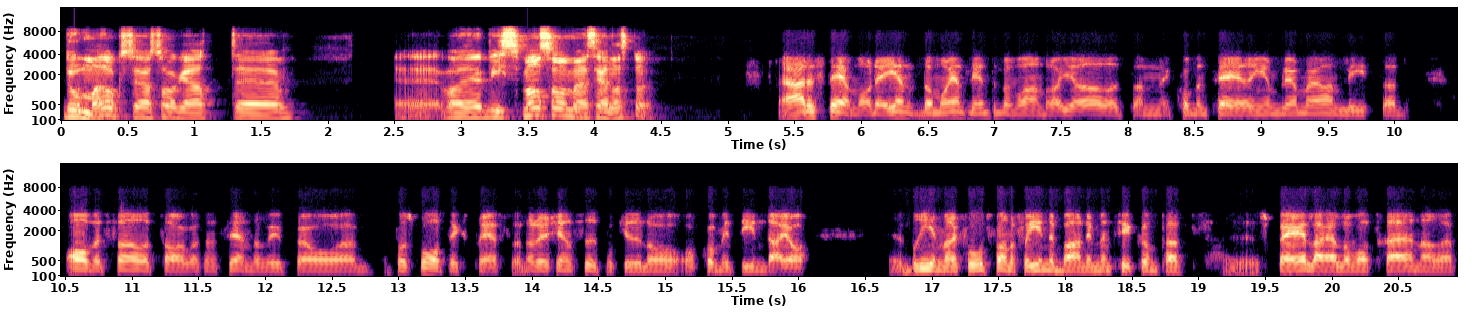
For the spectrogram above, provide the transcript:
Domare också. Jag såg att eh, eh var det Wisman som var med senast nu? Ja, det stämmer. Det är, de har egentligen inte med varandra att göra utan kommenteringen blir man anlitad av ett företag och sen sänder vi på, på Sportexpressen och det känns superkul att ha kommit in där. Jag brinner fortfarande för innebandy men tycker inte att eh, spela eller vara tränare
